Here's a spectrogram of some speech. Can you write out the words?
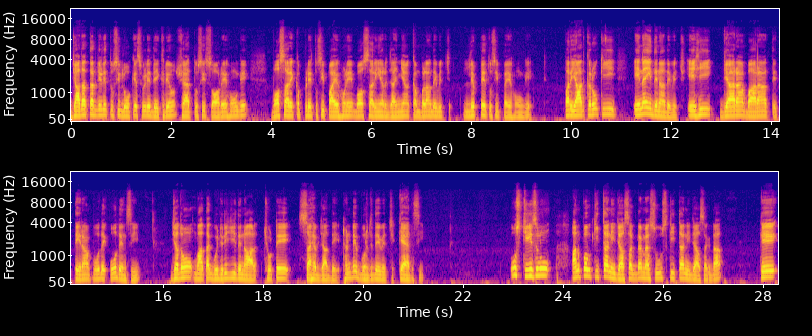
ਜ਼ਿਆਦਾਤਰ ਜਿਹੜੇ ਤੁਸੀਂ ਲੋਕ ਇਸ ਵੇਲੇ ਦੇਖ ਰਹੇ ਹੋ, ਸ਼ਾਇਦ ਤੁਸੀਂ ਸੌ ਰਹੇ ਹੋਵੋਗੇ। ਬਹੁਤ ਸਾਰੇ ਕੱਪੜੇ ਤੁਸੀਂ ਪਾਏ ਹੋਣੇ, ਬਹੁਤ ਸਾਰੀਆਂ ਰਜਾਈਆਂ, ਕੰਬਲਾਂ ਦੇ ਵਿੱਚ ਲਿਪਟੇ ਤੁਸੀਂ ਪਏ ਹੋਵੋਗੇ। ਪਰ ਯਾਦ ਕਰੋ ਕਿ ਇਹਨਾਂ ਹੀ ਦਿਨਾਂ ਦੇ ਵਿੱਚ, ਇਹੀ 11 12 ਤੇ 13 ਪੋਹ ਦੇ ਉਹ ਦਿਨ ਸੀ, ਜਦੋਂ ਮਾਤਾ ਗੁਜਰੀ ਜੀ ਦੇ ਨਾਲ ਛੋਟੇ ਸਾਹਿਬਜ਼ਾਦੇ, ਠੰਡੇ ਬੁਰਜ ਦੇ ਵਿੱਚ ਕੈਦ ਸੀ। ਉਸ ਚੀਜ਼ ਨੂੰ ਅਨੁਭਵ ਕੀਤਾ ਨਹੀਂ ਜਾ ਸਕਦਾ, ਮਹਿਸੂਸ ਕੀਤਾ ਨਹੀਂ ਜਾ ਸਕਦਾ ਕਿ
